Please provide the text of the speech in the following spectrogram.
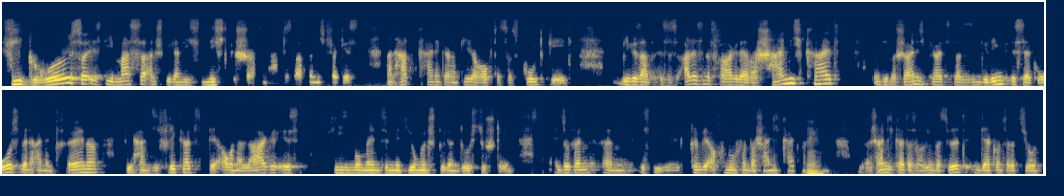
Viel größer ist die Masse an Spielern, die es nicht geschaffen haben. Das darf man nicht vergessen. Man hat keine Garantie darauf, dass das gut geht. Wie gesagt, es ist alles eine Frage der Wahrscheinlichkeit. Und die Wahrscheinlichkeit, dass es ihm gelingt, ist sehr groß, wenn er einen Trainer wie Hansi Flick hat, der auch in der Lage ist, Krisenmomente mit jungen Spielern durchzustehen. Insofern ähm, ist die, können wir auch nur von Wahrscheinlichkeiten reden. Mhm. Die Wahrscheinlichkeit, dass auch irgendwas wird in der Konstellation,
